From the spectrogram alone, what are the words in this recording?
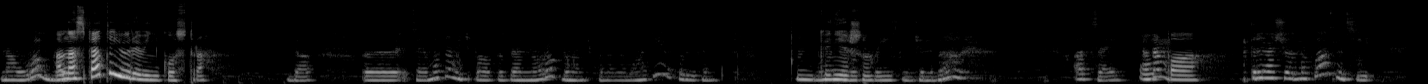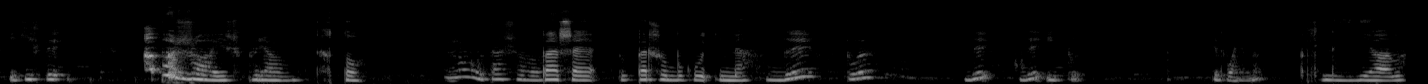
на урок, бо... А в нас п'ятий уровень костра? Да. Е, це можна ми, типа, опоздаємо на урок, бо нам, типа, треба в магазин ходити. М, Ми з собою, Конечно. типа, їсти нічого не брали. А цей. А там три наші однокласниці, яких ти обожаєш прям. Хто? Ну, та що Перше, першу букву ім'я. Д, П, Д, Д і П. Ти поняв, да? Поліна і Діана.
